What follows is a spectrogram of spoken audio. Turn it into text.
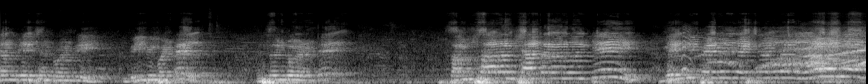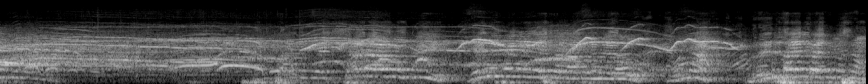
జంప్ చేసినటువంటి బీపీ పటేల్ ఎసంటో అంటే సంసారం శాతకానికి ఎన్ని పెళ్ళి చేసినా కూడా లాభం ఎన్ని పెళ్ళి చేసినా లాభం లేదు. మొన్న రెండు కనిపించినాం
